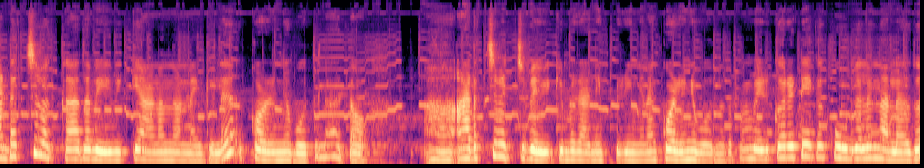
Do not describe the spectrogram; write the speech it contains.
അടച്ച് വെക്കാതെ വേവിക്കുകയാണെന്നുണ്ടെങ്കിൽ കുഴഞ്ഞു പോത്തില്ല കേട്ടോ. അടച്ച് വെച്ച് വേവിക്കുമ്പോഴാണ് ഇപ്പോഴും ഇങ്ങനെ കുഴഞ്ഞു പോകുന്നത്. അപ്പം വെഴുക്കുരട്ടിയൊക്കെ കൂടുതലും നല്ലത്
